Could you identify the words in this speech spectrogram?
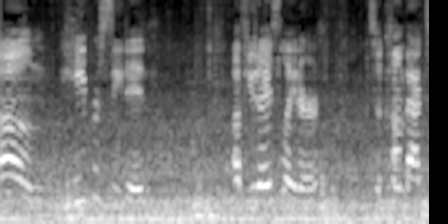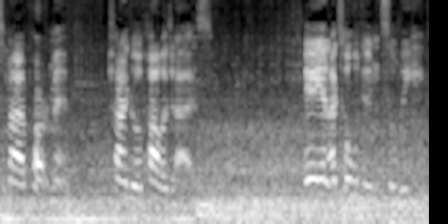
Um, he proceeded a few days later to come back to my apartment trying to apologize. And I told him to leave.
